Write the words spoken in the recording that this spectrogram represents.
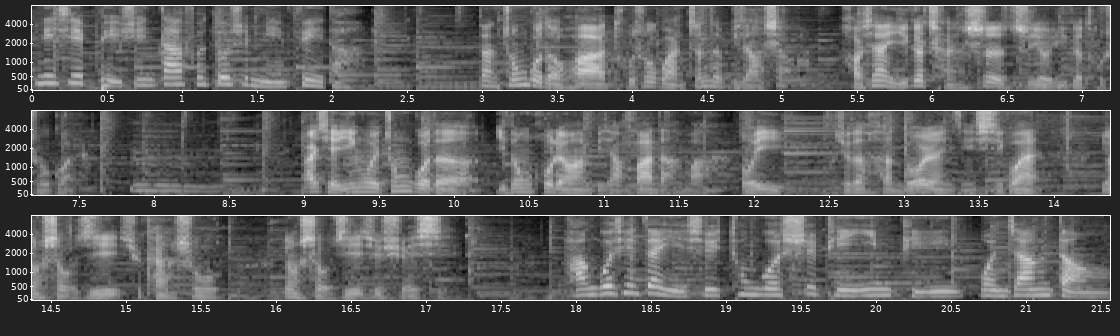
那些培训大部分都是免费的。但中国的话，图书馆真的比较少，好像一个城市只有一个图书馆。嗯，而且因为中国的移动互联网比较发达嘛，所以我觉得很多人已经习惯用手机去看书，用手机去学习。韩国现在也是通过视频、音频、文章等，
